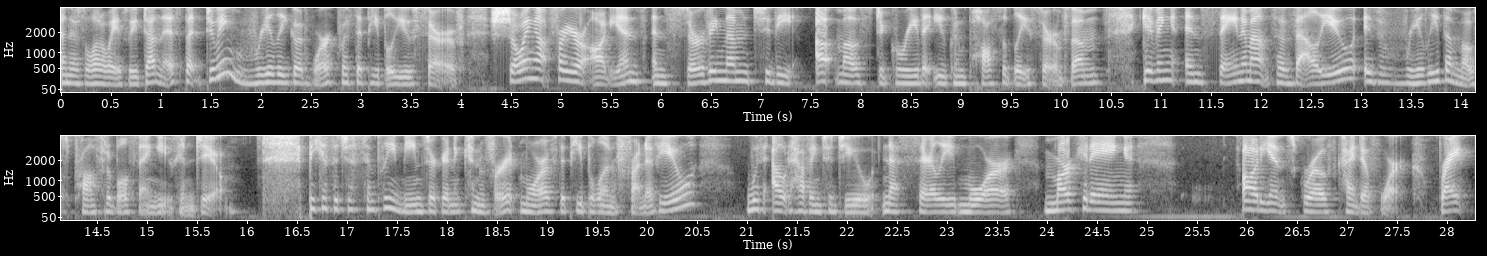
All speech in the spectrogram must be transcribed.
and there's a lot of ways we've done this, but doing really good work with the people you serve, showing up for your audience and serving them to the utmost degree that you can possibly serve them, giving insane amounts of value is really the most profitable thing you can do. Because it just simply means you're going to convert more of the people in front of you without having to do necessarily more marketing, audience growth kind of work, right?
